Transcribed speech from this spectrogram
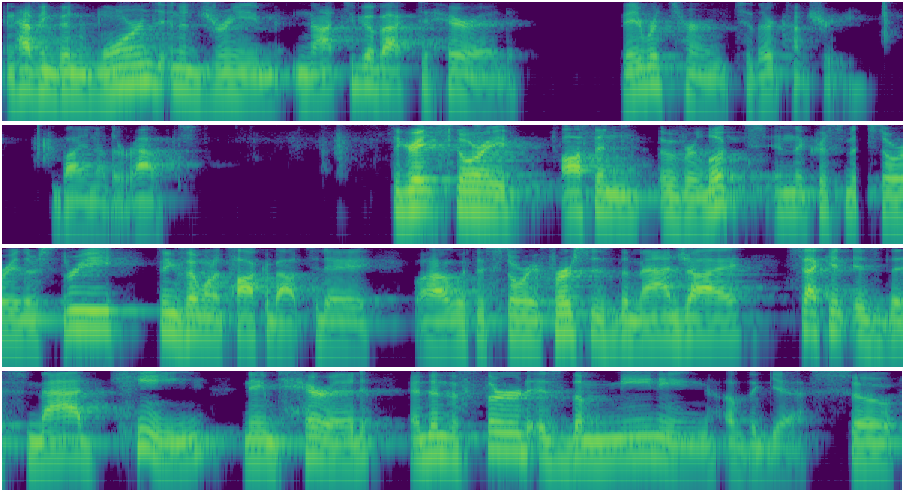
And having been warned in a dream not to go back to Herod, they returned to their country by another route. It's a great story often overlooked in the Christmas story. There's three things I want to talk about today uh, with this story. First is the Magi. Second is this mad king named Herod. And then the third is the meaning of the gifts. So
